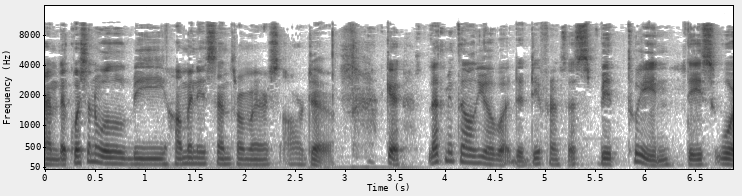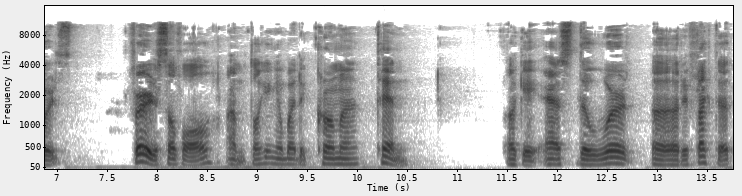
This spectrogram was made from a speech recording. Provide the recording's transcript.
and the question will be how many centromeres are there? Okay, let me tell you about the differences between these words. First of all, I'm talking about the chromatin. Okay, as the word uh, reflected,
